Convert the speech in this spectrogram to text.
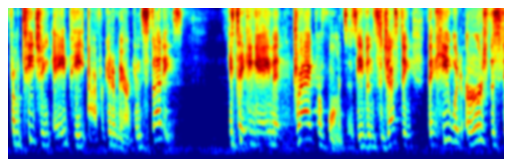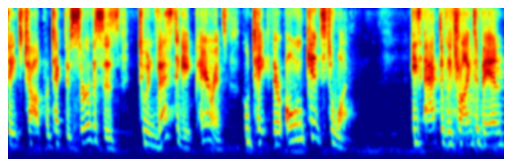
from teaching AP African American studies. He's taking aim at drag performances, even suggesting that he would urge the state's child protective services to investigate parents who take their own kids to one. He's actively trying to ban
